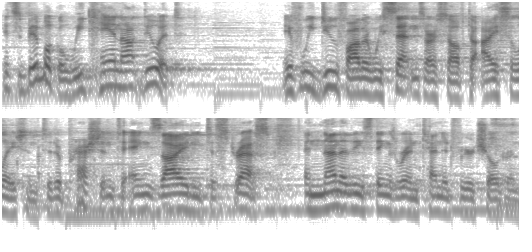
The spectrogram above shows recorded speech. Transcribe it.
It's biblical. We cannot do it. If we do, Father, we sentence ourselves to isolation, to depression, to anxiety, to stress, and none of these things were intended for your children.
